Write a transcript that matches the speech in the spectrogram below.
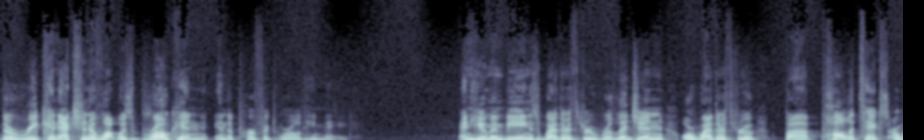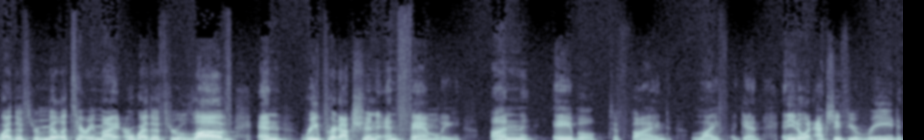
the reconnection of what was broken in the perfect world he made. And human beings, whether through religion or whether through uh, politics or whether through military might or whether through love and reproduction and family, unable to find life again. And you know what? Actually, if you read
